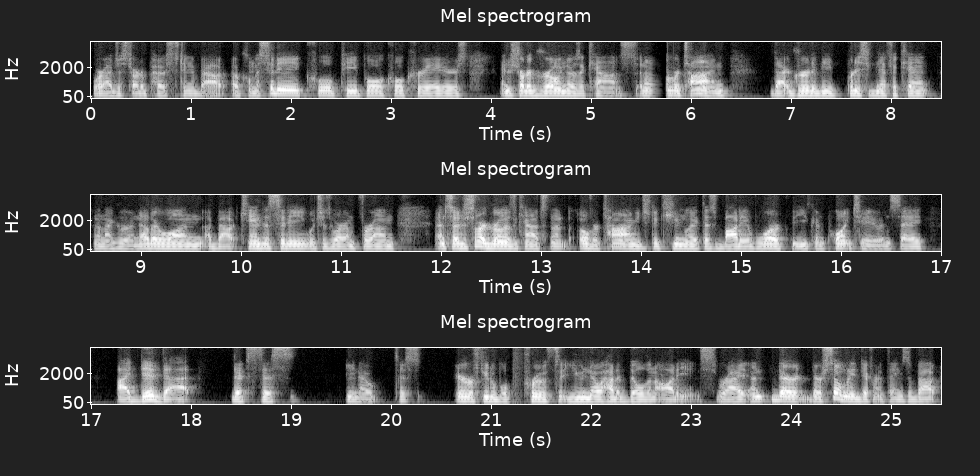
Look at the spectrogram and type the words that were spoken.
where I just started posting about Oklahoma City, cool people, cool creators, and started growing those accounts. And over time, that grew to be pretty significant. And then I grew another one about Kansas City, which is where I'm from. And so I just started growing those accounts. And then over time, you just accumulate this body of work that you can point to and say, I did that. That's this, you know, this irrefutable proof that you know how to build an audience, right? And there, there's so many different things about,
